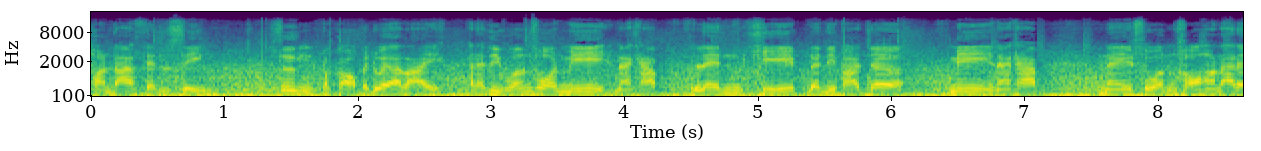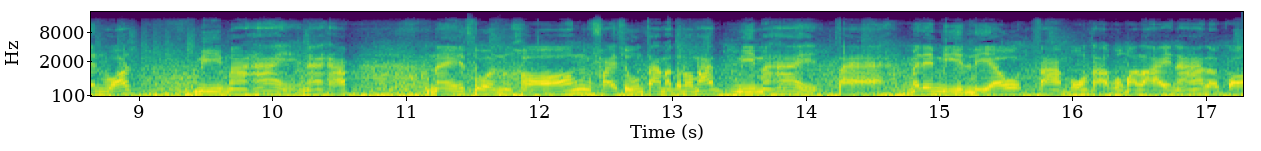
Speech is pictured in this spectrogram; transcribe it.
Honda Sensing ซึ่งประกอบไปด้วยอะไร Adaptive Control มีนะครับ Lane Keep Lane Departure มีนะครับ ในส่วนของ Honda Lane Watch มีมาให้นะครับ ในส่วนของไฟสูงตามอัตโนมัติมีมาให้ แต่ไม่ได้มีเลี้ยวตามองศาพวงมาลัยนะ แล้วก็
